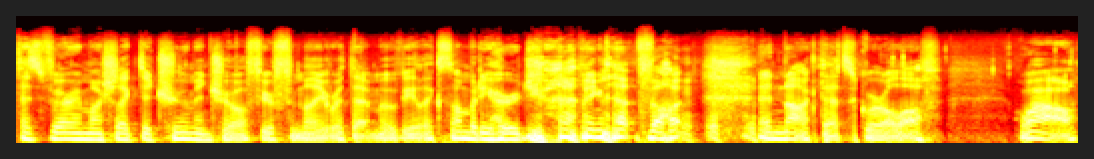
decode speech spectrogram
That's very much like the Truman Show, if you're familiar with that movie. Like somebody heard you having that thought and knocked that squirrel off. Wow.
